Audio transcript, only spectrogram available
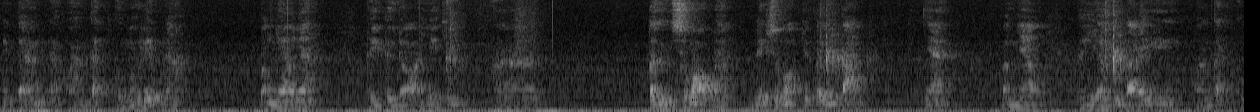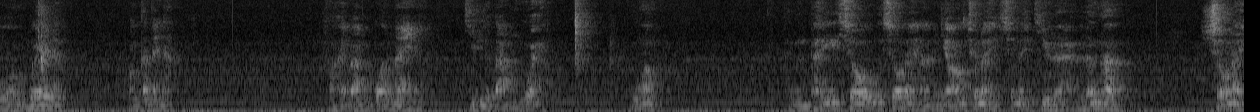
Clip 8 là khoảng cách của mỗi clip nào bằng nhau nha thì từ đó về chúng à, từ số 1 nè nếp số 1 cho tới 8 nha bằng nhau. Thì giờ chúng ta lấy khoảng cách của B nè khoảng cách này nè. Phải bằng của anh này nè chia cho 8 các bạn đúng không? Thì mình thấy số cái số này là nhỏ số này số này chia ra lớn hơn. Số này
